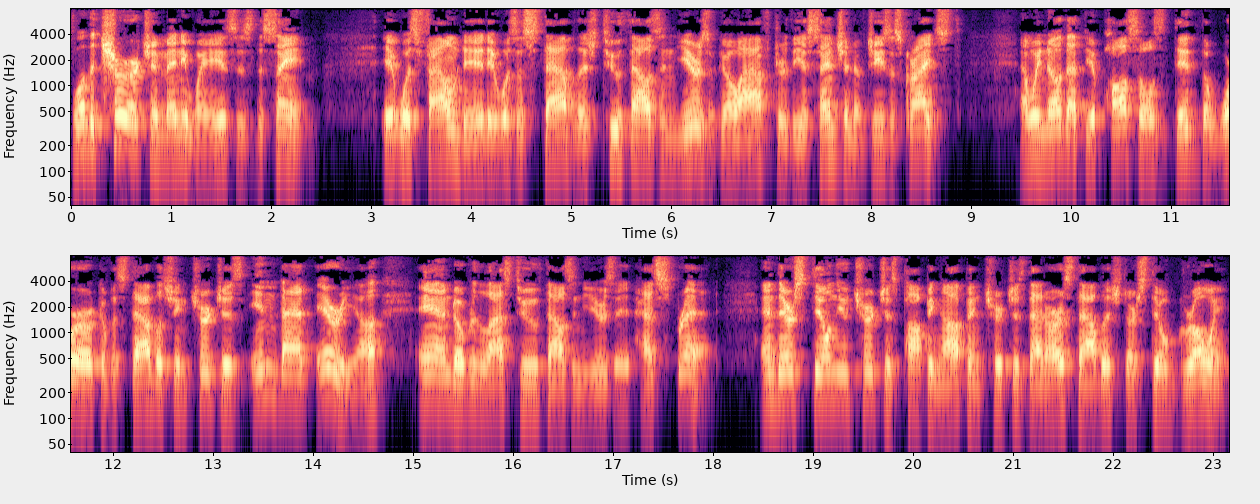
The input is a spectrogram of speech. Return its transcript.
Well, the church in many ways is the same. It was founded, it was established 2,000 years ago after the ascension of Jesus Christ. And we know that the apostles did the work of establishing churches in that area and over the last 2,000 years, it has spread. And there's still new churches popping up and churches that are established are still growing,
